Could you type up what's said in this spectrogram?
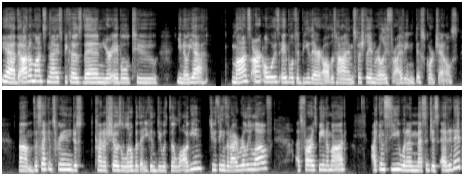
Yeah, the auto mod's nice because then you're able to, you know, yeah, mods aren't always able to be there all the time, especially in really thriving Discord channels. Um, the second screen just kind of shows a little bit that you can do with the logging. Two things that I really love as far as being a mod. I can see when a message is edited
